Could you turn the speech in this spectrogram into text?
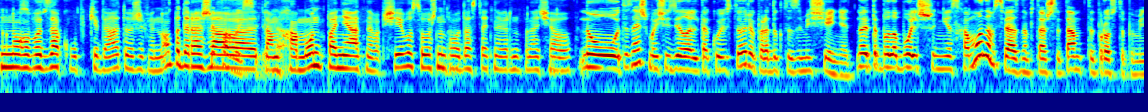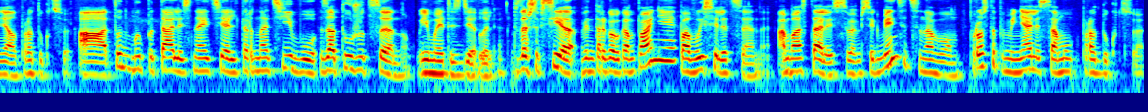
Но вот закупки, да, тоже вино подорожало, там да. хамон, понятно, вообще его сложно да. было достать, наверное, поначалу. Ну, ты знаешь, мы еще сделали такую историю продуктозамещения. Но это было больше не с хамоном связано, потому что там ты просто поменял продукцию, а тут мы пытались найти альтернативу за ту же цену, и мы это сделали. Потому что все виноторговые компании повысили цены, а мы остались в своем сегменте ценовом, просто поменяли саму продукцию,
